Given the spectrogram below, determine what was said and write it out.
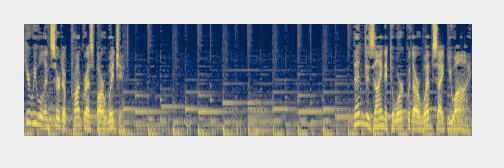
Here we will insert a progress bar widget. Then design it to work with our website UI.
